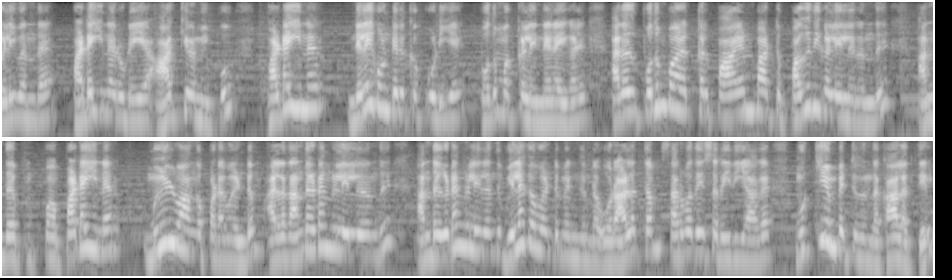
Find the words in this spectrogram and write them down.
வெளிவந்த படையினருடைய ஆக்கிரமிப்பு படையினர் நிலை கொண்டிருக்கக்கூடிய பொதுமக்களின் நிலைகள் அதாவது பொதுமக்கள் பயன்பாட்டு பகுதிகளிலிருந்து அந்த ப- படையினர் மீள்வாங்கப்பட வேண்டும் அல்லது அந்த இடங்களிலிருந்து அந்த இடங்களிலிருந்து விலக வேண்டும் என்கின்ற ஒரு அழுத்தம் சர்வதேச ரீதியாக முக்கியம் பெற்றிருந்த காலத்தில்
